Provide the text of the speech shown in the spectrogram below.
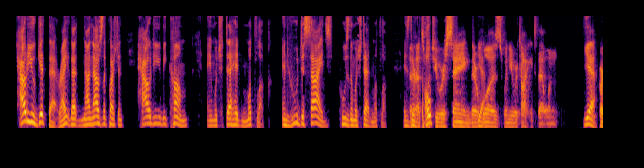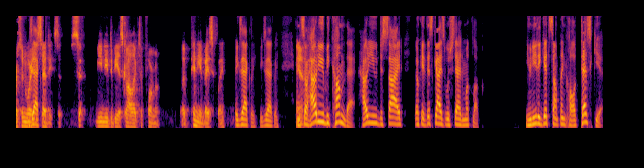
How do you get that, right? That now now's the question. How do you become a mujtahid mutlaq? And who decides who's the mujtahid mutlaq? Is And there a that's what you were saying there Yeah. was when you were talking to that one yeah, person where Exactly. you said you need to be a scholar to form an opinion, basically. exactly, exactly. And Yeah. so how do you become that? How do you decide, okay, this guy's mujtahid mutlaq? You need to get something called tazkiyah.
